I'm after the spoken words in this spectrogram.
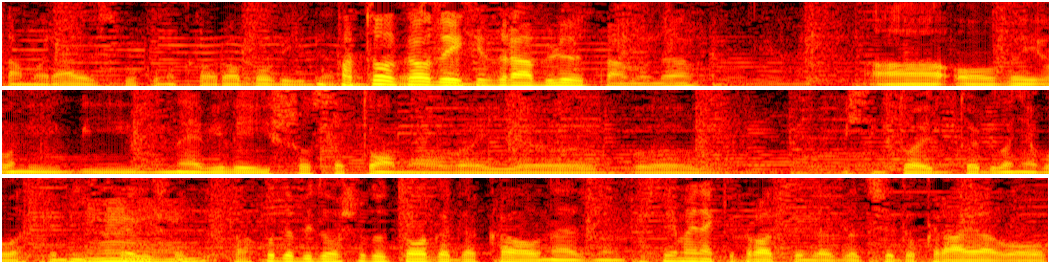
tamo rade su bukvalno kao robovi. Da, Pa to znam, kao da ih izrabljuju tamo, da. a ovaj on i, i Neville je išao sa tom ovaj e, e, mislim to je to je bila njegova premisa Mhm. i sve, tako da bi došao do toga da kao ne znam pošto ima neke procene da, da će do kraja ovog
